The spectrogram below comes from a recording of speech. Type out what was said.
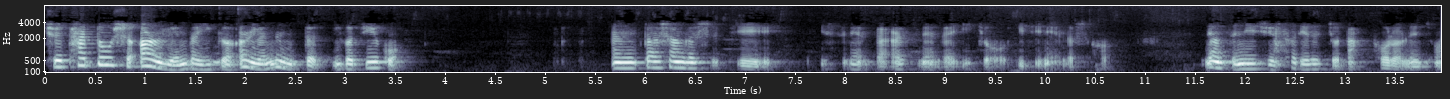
其实它都是二元的一个二元论的一个结果。嗯，到上个世纪一四年代、二十年代、一九一几年的时候，量子力学彻底的就打破了那种。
